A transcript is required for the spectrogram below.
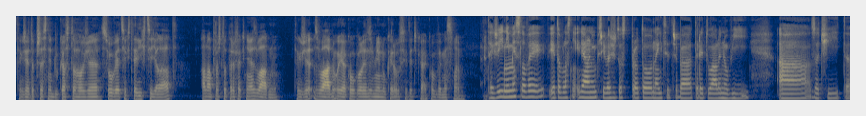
Takže je to přesně důkaz toho, že jsou věci, které chci dělat a naprosto perfektně je zvládnu. Takže zvládnu i jakoukoliv změnu, kterou si teďka jako vymyslím. Takže jinými slovy, je to vlastně ideální příležitost pro to najít si třeba ty rituály nový a začít, eh,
